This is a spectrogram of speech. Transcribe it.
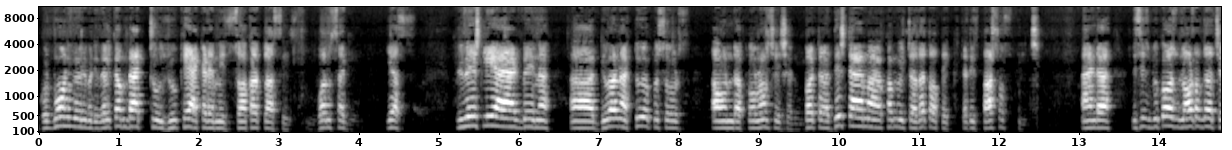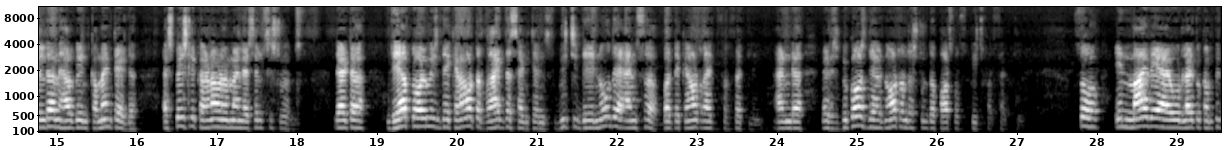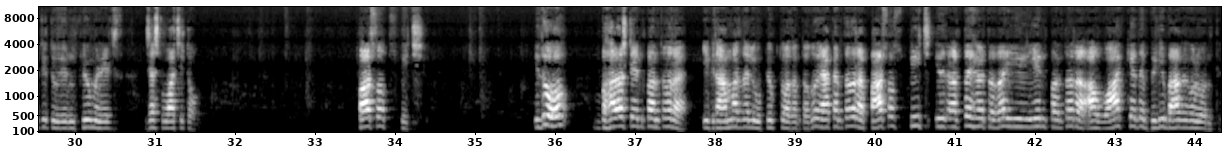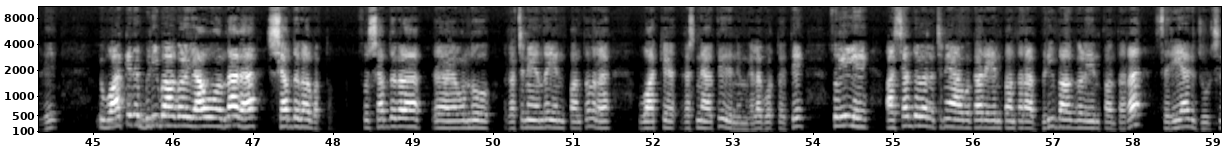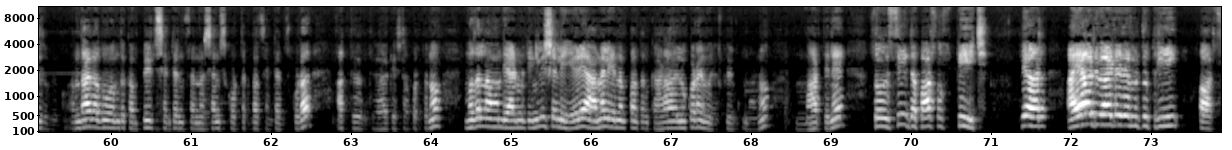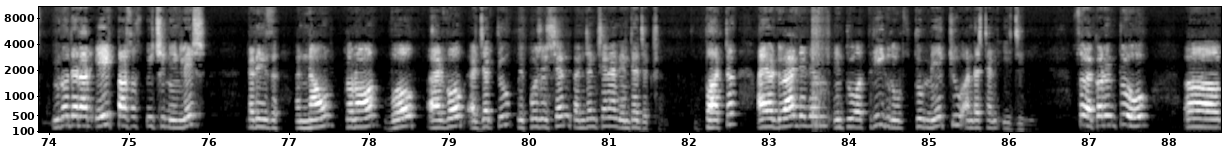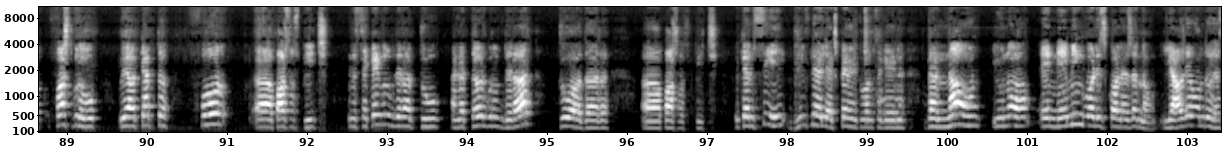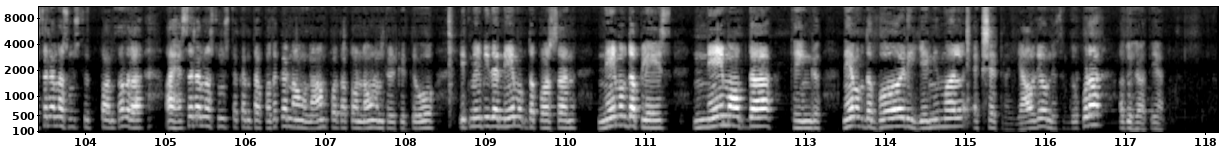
Good morning, everybody. Welcome back to UK Academy soccer classes once again. Yes, previously I had been uh, given uh, two episodes on the pronunciation, but uh, this time I have come with other topic that is parts of speech, and uh, this is because a lot of the children have been commented, especially Kannada and SLC students, that uh, their problem is they cannot write the sentence which they know the answer but they cannot write perfectly, and that is because they have not understood the parts of speech perfectly. So, in my way, I would like to complete it within few minutes. Just watch it all. Parts of speech ಇದು ಬಹಳಷ್ಟು ಏನಪ್ಪಾ ಅಂತಂದ್ರೆ ಈ ಗ್ರಾಮರ್ದಲ್ಲಿ ಉಪಯುಕ್ತವಾದಂಥದ್ದು. ಯಾಕಂತಂದ್ರೆ parts of speech ಇದ್ರ ಅರ್ಥ ಹೇಳ್ತದ. ಈ ಏನಪ್ಪಾ ಅಂತಂದ್ರೆ ಆ ವಾಕ್ಯದ ಬಿಡಿ ಭಾಗಗಳು ಅಂತೇಳಿ. ಈ ವಾಕ್ಯದ ಬಿಡಿ ಭಾಗಗಳು ಯಾವುವು ಅಂದಾಗ ಶಬ್ದಗಳು ಬರ್ತವೆ. ಸೊ ಶಬ್ದಗಳ ಒಂದು ರಚನೆಯಿಂದ ಏನಪ್ಪಾ ಅಂತಂದ್ರೆ ವಾಕ್ಯ ರಚನೆ ಆಗ್ತದೆ ನಿಮಗೆಲ್ಲ ಗೊತ್ತೈತಿ. ಸೊ ಇಲ್ಲಿ ಆ ಶಬ್ದಗಳ ರಚನೆ ಆಗ್ಬೇಕಾದ್ರೆ ಏನಪ್ಪಾ ಅಂತಾರ? ಬಿಡಿ ಭಾಗಗಳು ಏನಪ್ಪ ಅಂತಾರ? ಸರಿಯಾಗಿ ಜೋಡಿಸಿರ್ಬೇಕು. ಅಂದಾಗ ಅದು ಒಂದು ಕಂಪ್ಲೀಟ್ ಸೆಂಟೆನ್ಸ್ ಅನ್ನ ಸೆನ್ಸ್ ಕೊಡ್ತಕ್ಕಂಥ ಸೆಂಟೆನ್ಸ್ ಕೂಡ ಆಗ್ತದೆ ಅಂತ ಹೇಳಕ್ಕೆ ಇಷ್ಟಪಡ್ತೇನೆ. ಮೊದಲು ನಾವು ಒಂದು ಎರಡು ಮಿನಿಟ್ ಇಂಗ್ಲೀಷಲ್ಲಿ ಹೇಳಿ ಆಮೇಲೆ ಏನಪ್ಪ ಅಂತ ಕನ್ನಡದಲ್ಲೂ ಕೂಡ ನಿಮಗೆ ಎಕ್ಸ್ಪ್ಲೇನ್ ನಾನು ಮಾಡ್ತೇನೆ. So see the parts of speech here I have divided to three parts you know there are eight parts of speech in English that is noun pronoun verb verb, adverb, adjective, preposition, conjunction, and interjection. But I have divided them into uh, three groups to make you understand easily. So according to uh, first group, we have kept four uh, parts of speech. In the second group, there are two, and the third group, there are two other uh, parts of speech. You can see briefly. I will explain it once again. The noun, you know, a naming word is called as a noun. ಯಾವುದೇ ಒಂದು ಹೆಸರನ್ನ ಸೂಚಿಸುತ್ತಪ್ಪ ಅಂತಂದ್ರೆ ಆ ಹೆಸರನ್ನ ಸೂಚಿಸ್ತಕ್ಕಂಥ ಪದಕ್ಕೆ ನಾವು ನಾಮಪದ ಅಥವಾ ನೌನ್ ಅಂತ ಹೇಳ್ತಿರ್ತೇವೆ it may be the name of the person name of the place name of the thing name of the bird animal etcetera ಯಾವುದೇ ಒಂದು ಹೆಸರು ಕೂಡ ಅದು ಹೇಳ್ತೀಯ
